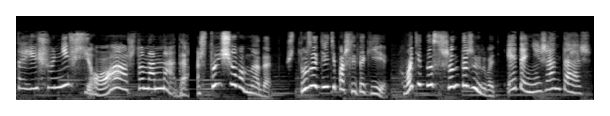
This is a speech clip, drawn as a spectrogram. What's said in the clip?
это еще не все. А что нам надо? А что еще вам надо? Что за дети пошли такие? Хватит нас шантажировать. Это не шантаж.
